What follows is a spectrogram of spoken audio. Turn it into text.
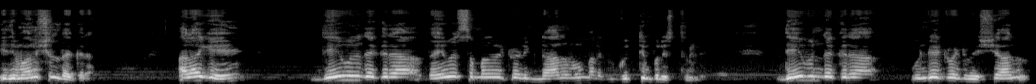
ఇది మనుషుల దగ్గర. అలాగే దేవుని దగ్గర దైవ సంబంధమైనటువంటి జ్ఞానము మనకు గుర్తింపునిస్తుంది. దేవుని దగ్గర ఉండేటువంటి విషయాలు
